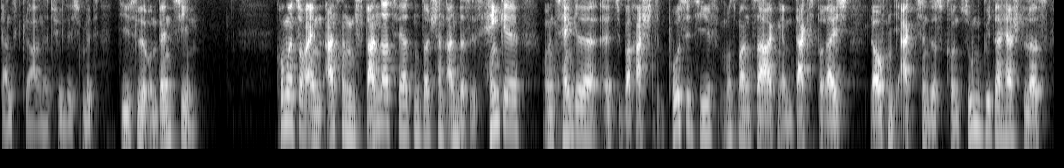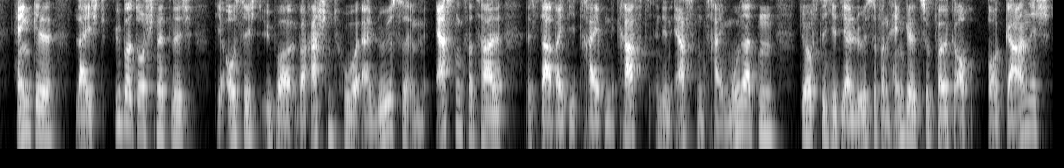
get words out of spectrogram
ganz klar natürlich mit Diesel und Benzin. Gucken wir uns noch einen anderen Standardwert in Deutschland an, das ist Henkel. Und Henkel ist überrascht positiv, muss man sagen. Im DAX-Bereich laufen die Aktien des Konsumgüterherstellers Henkel leicht überdurchschnittlich. Die Aussicht über überraschend hohe Erlöse im ersten Quartal ist dabei die treibende Kraft. In den ersten drei Monaten dürfte hier die Erlöse von Henkel zufolge auch organisch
